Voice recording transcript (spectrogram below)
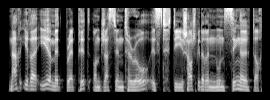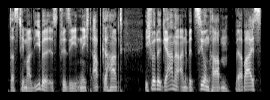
Nach ihrer Ehe mit Brad Pitt und Justin Theroux ist die Schauspielerin nun Single, doch das Thema Liebe ist für sie nicht abgehakt. Ich würde gerne eine Beziehung haben. Wer weiß,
